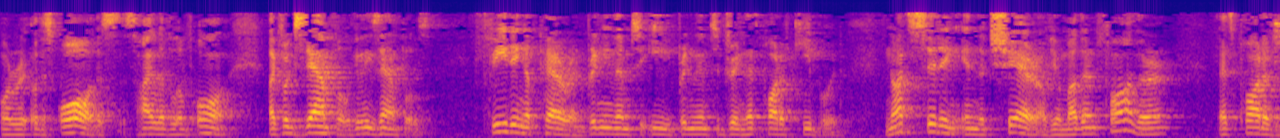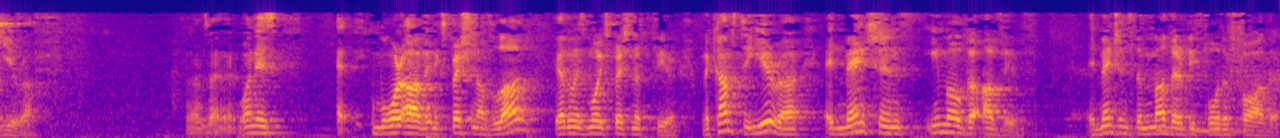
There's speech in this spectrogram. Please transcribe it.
or, or this awe, this, this, high level of awe, like for example, give examples. Feeding a parent, bringing them to eat, bringing them to drink, that's part of kibbud. Not sitting in the chair of your mother and father, that's part of yira. One is more of an expression of love, the other one is more expression of fear. When it comes to Yira, it mentions Imo va'aviv. It mentions the mother before the father.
